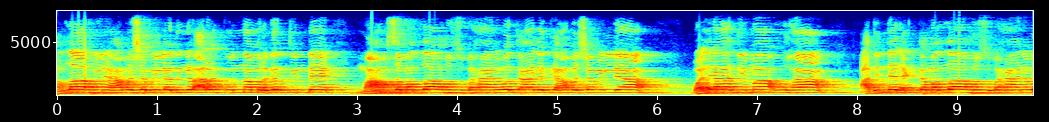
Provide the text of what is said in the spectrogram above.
അള്ളാഹുവിന് ആവശ്യമില്ല. നിങ്ങൾ അറക്കുന്ന മൃഗത്തിന്റെ മാംസം അള്ളാഹു തആലക്ക് ആവശ്യമില്ല. അതിന്റെ രക്തം അല്ലാഹു സുബ്ഹാനഹു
